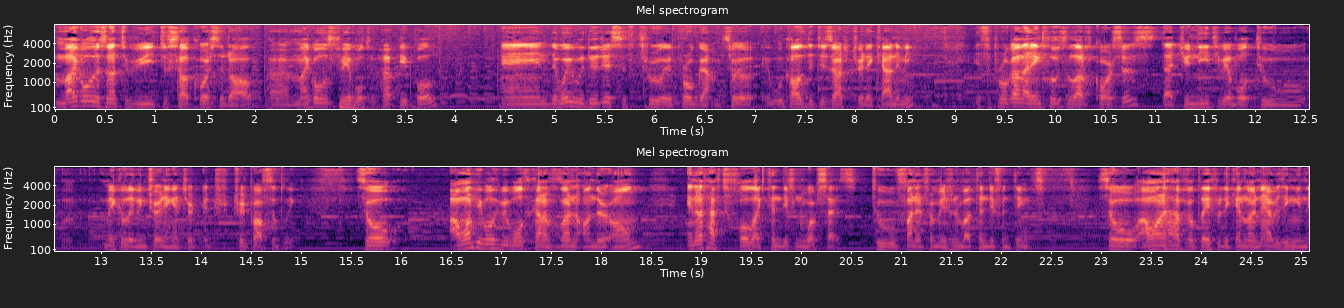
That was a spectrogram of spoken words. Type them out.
my goal is not to be to sell course at all. Uh, my goal is to be able to help people, and the way we do this is through a program. So we call it the Desire to Trade Academy. It's a program that includes a lot of courses that you need to be able to make a living trading and, tra- and trade profitably. So I want people to be able to kind of learn on their own and not have to follow like 10 different websites to find information about 10 different things. So I want to have a place where they can learn everything in,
